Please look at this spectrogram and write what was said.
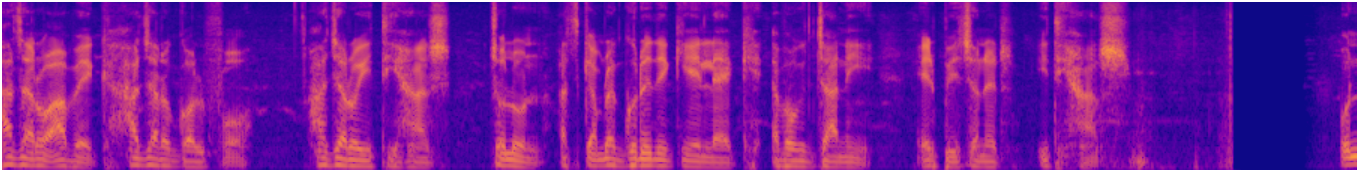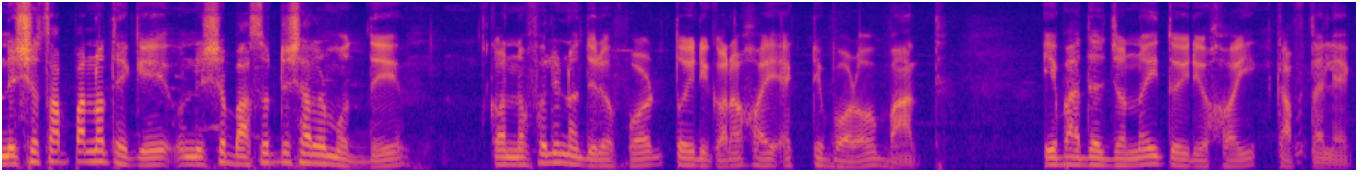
হাজারো আবেগ, হাজারো গল্প, হাজারো ইতিহাস চলুন, আজকে আমরা ঘুরে দেখি এই লেক এবং জানি এর পিছনের ইতিহাস। উনিশশো ছাপ্পান্ন থেকে উনিশশো বাষট্টি সালের মধ্যে কর্ণফুলী নদীর ওপর তৈরি করা হয় একটি বড় বাঁধ। এ বাঁধের জন্যই তৈরি হয় কাফতা লেক।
